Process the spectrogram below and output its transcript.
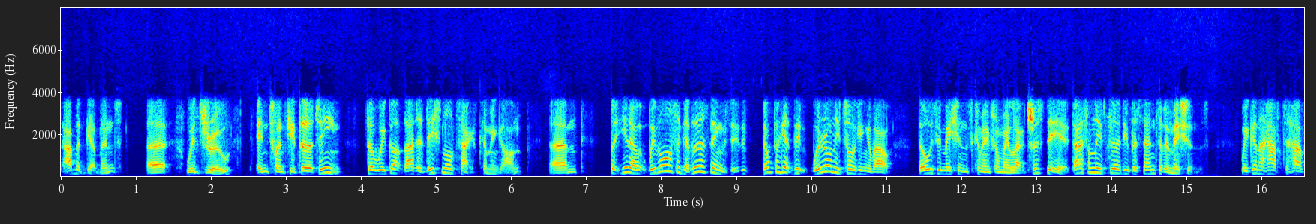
Abbott government uh, withdrew in 2013. So we've got that additional tax coming on, Um, but you know, we've also got other things. Don't forget that we're only talking about those emissions coming from electricity here. That's only 30% of emissions. We're going to have to have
